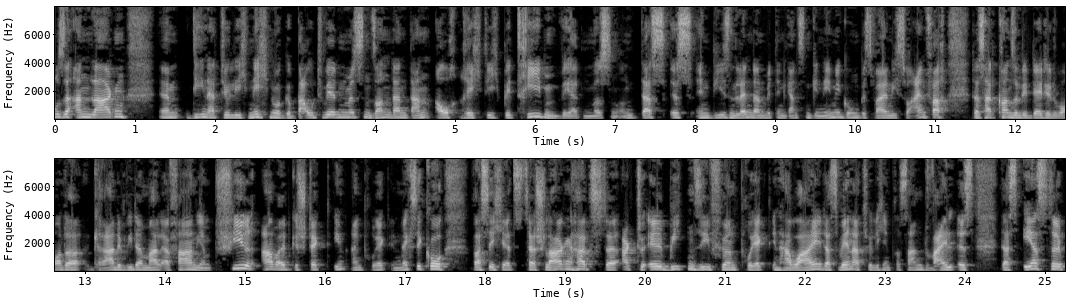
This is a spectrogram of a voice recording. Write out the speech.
Umkehrosmoseanlagen, ähm, die natürlich nicht nur gebaut werden müssen, sondern dann auch richtig betrieben werden müssen. Und das ist in diesen Ländern mit den ganzen Genehmigungen bisweilen nicht so einfach. Das hat Consolidated Water gerade wieder mal erfahren. Die haben viel Arbeit gesteckt in ein Projekt in Mexiko, was sich jetzt zerschlagen hat. Äh, aktuell bieten sie für ein Projekt in Hawaii. Das wäre natürlich interessant, weil es das erste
